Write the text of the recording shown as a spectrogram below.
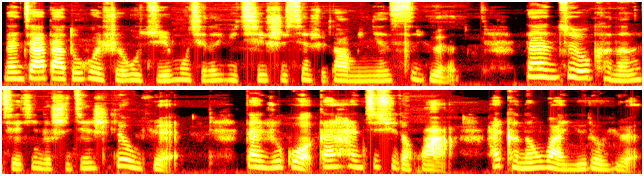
南加大都会水务局目前的预期是限水到明年四月，但最有可能解禁的时间是六月。但如果干旱继续的话，还可能晚于六月。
